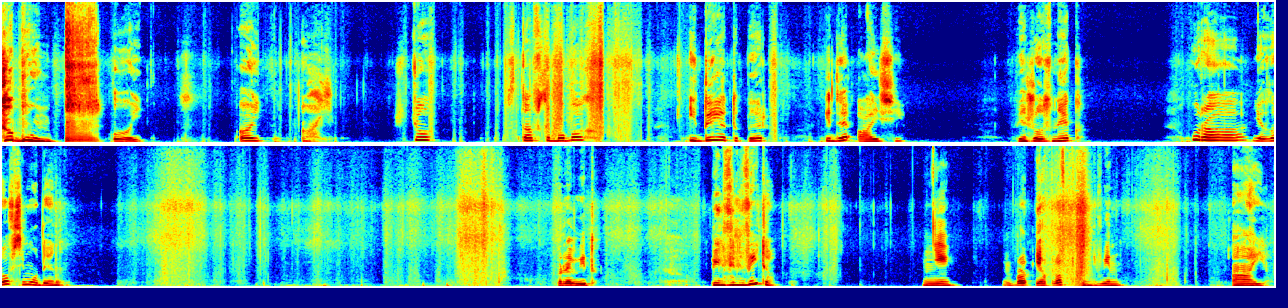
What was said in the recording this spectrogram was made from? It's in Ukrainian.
Шабум! Ой. Ой. Ой. Що? Стався бабах? І де я тепер? І де Айсі? Він що зник? Ура! Я зовсім один. Привіт. Пінгвін Вітя? Ні. Я просто пінгвін. Ай.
